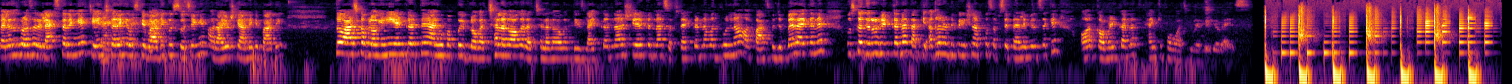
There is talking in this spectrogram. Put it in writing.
पहले तो थोड़ा सा रिलैक्स करेंगे चेंज करेंगे उसके बाद ही कुछ सोचेंगे और आयुष के आने के बाद ही तो आज का ब्लॉग यही एंड करते हैं। आई होप आपको ये ब्लॉग अच्छा लगा होगा। अच्छा लगा होगा प्लीज़ लाइक करना शेयर करना सब्सक्राइब करना मत भूलना। और पास में जो बेल आइकन है, उसका ज़रूर हिट करना ताकि अगला नोटिफिकेशन आपको सबसे पहले मिल सके। और कमेंट करना। Thank you for watching my video guys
